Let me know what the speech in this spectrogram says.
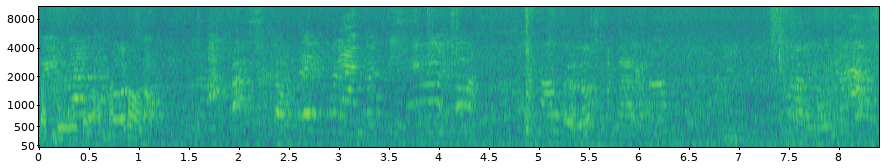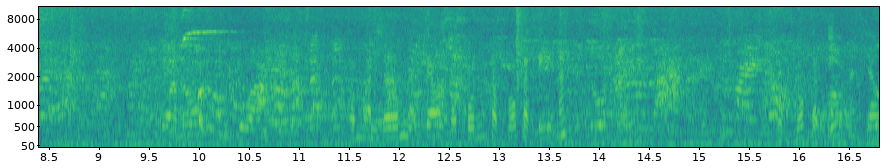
ปลาทูเดี๋ยวเอามาทอดก็เหมือนเดิมนะเจ้ากับคนกับปกตินะเป็นปกตินะเจ้า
